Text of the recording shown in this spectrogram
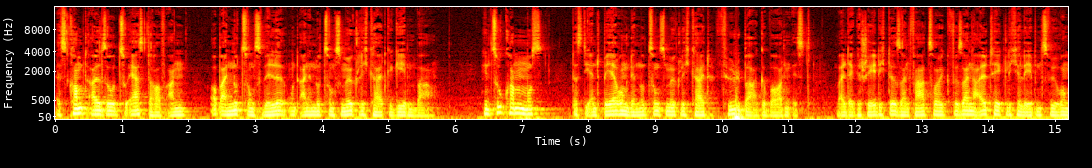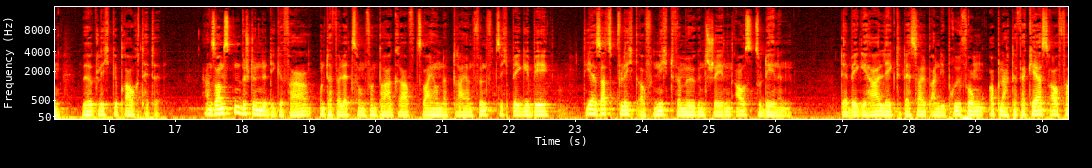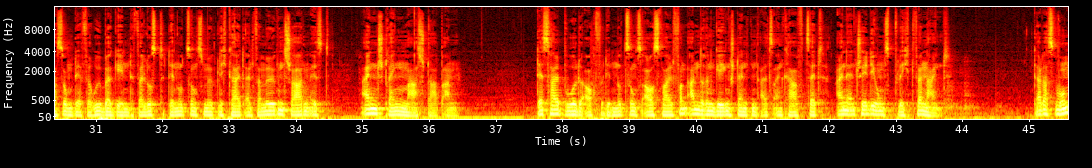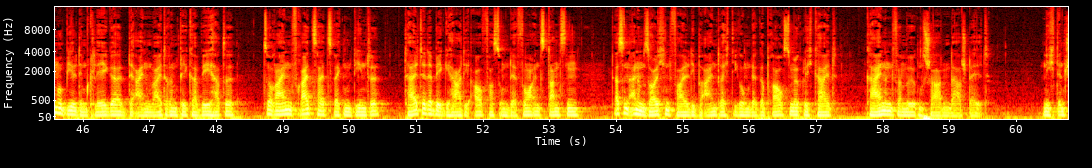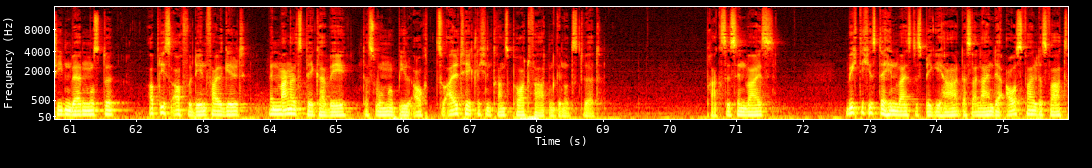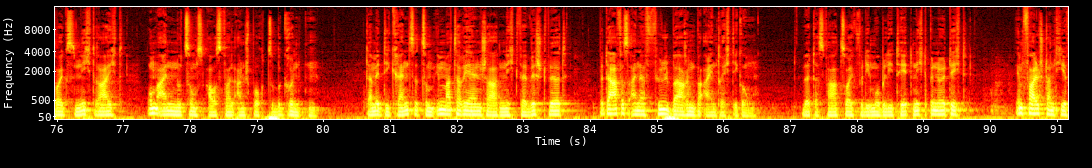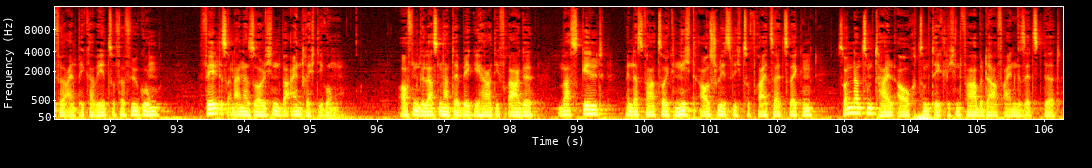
Es kommt also zuerst darauf an, ob ein Nutzungswille und eine Nutzungsmöglichkeit gegeben war. Hinzu kommen muss dass die Entbehrung der Nutzungsmöglichkeit fühlbar geworden ist, weil der Geschädigte sein Fahrzeug für seine alltägliche Lebensführung wirklich gebraucht hätte. Ansonsten bestünde die Gefahr, unter Verletzung von § 253 BGB die Ersatzpflicht auf Nichtvermögensschäden auszudehnen. Der BGH legt deshalb an die Prüfung, ob nach der Verkehrsauffassung der vorübergehende Verlust der Nutzungsmöglichkeit ein Vermögensschaden ist, einen strengen Maßstab an Deshalb wurde auch für den Nutzungsausfall von anderen Gegenständen als ein Kfz eine Entschädigungspflicht verneint. Da das Wohnmobil dem Kläger, der einen weiteren Pkw hatte, zu reinen Freizeitzwecken diente, teilte der BgH die Auffassung der Vorinstanzen, dass in einem solchen Fall die Beeinträchtigung der Gebrauchsmöglichkeit keinen Vermögensschaden darstellt. Nicht entschieden werden musste, ob dies auch für den Fall gilt, wenn mangels Pkw das Wohnmobil auch zu alltäglichen Transportfahrten genutzt wird. Praxishinweis Wichtig ist der Hinweis des BgH, dass allein der Ausfall des Fahrzeugs nicht reicht, um einen Nutzungsausfallanspruch zu begründen. Damit die Grenze zum immateriellen Schaden nicht verwischt wird, bedarf es einer fühlbaren Beeinträchtigung. Wird das Fahrzeug für die Mobilität nicht benötigt, im Fall stand hierfür ein Pkw zur Verfügung, fehlt es an einer solchen Beeinträchtigung. Offen gelassen hat der BgH die Frage, was gilt, wenn das Fahrzeug nicht ausschließlich zu Freizeitzwecken, sondern zum Teil auch zum täglichen Fahrbedarf eingesetzt wird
